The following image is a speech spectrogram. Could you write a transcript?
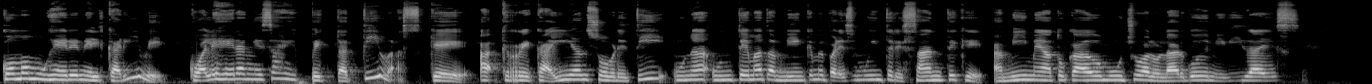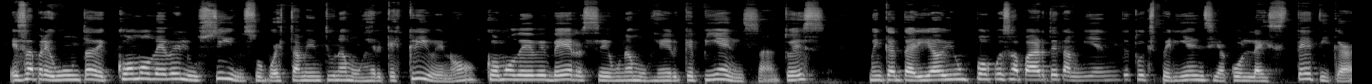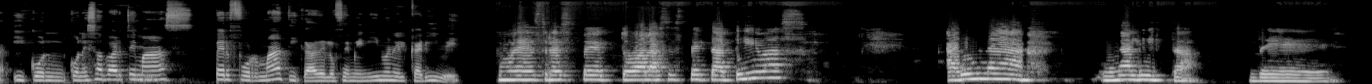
como mujer en el Caribe. ¿Cuáles eran esas expectativas que, ah, recaían sobre ti? Un tema también que me parece muy interesante, que a mí me ha tocado mucho a lo largo de mi vida, es esa pregunta de cómo debe lucir supuestamente una mujer que escribe, ¿no? ¿Cómo debe verse una mujer que piensa? Entonces, me encantaría oír un poco esa parte también de tu experiencia con la estética y con, esa parte más performática de lo femenino en el Caribe. Pues respecto a las expectativas, hay una, una lista de,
